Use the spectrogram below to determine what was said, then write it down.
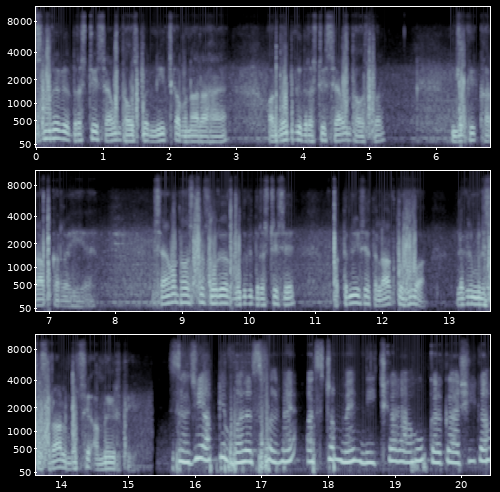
सूर्य की दृष्टि सेवन्थ हाउस पर नीच का बना रहा है। और बुध की दृष्टि सेवन्थ हाउस पर, जो कि खराब कर रही है। सेवन्थ हाउस पर सूर्य और बुध की दृष्टि से पत्नी से तलाक तो हुआ, लेकिन मेरी ससुराल मुझसे अमीर थी। सर जी, आपके वर्ष फल में अष्टम में नीच का राहु कर्क राशि का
